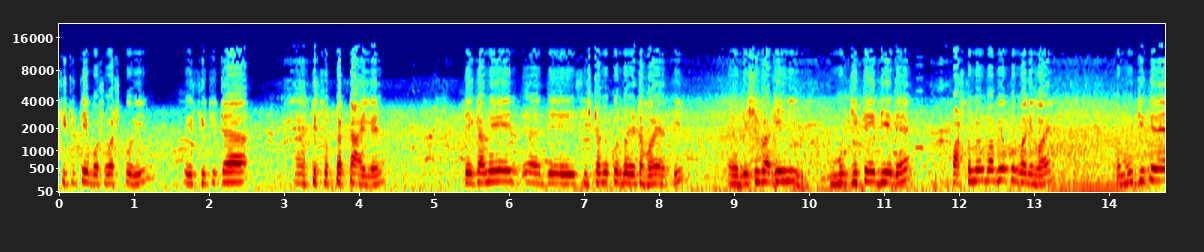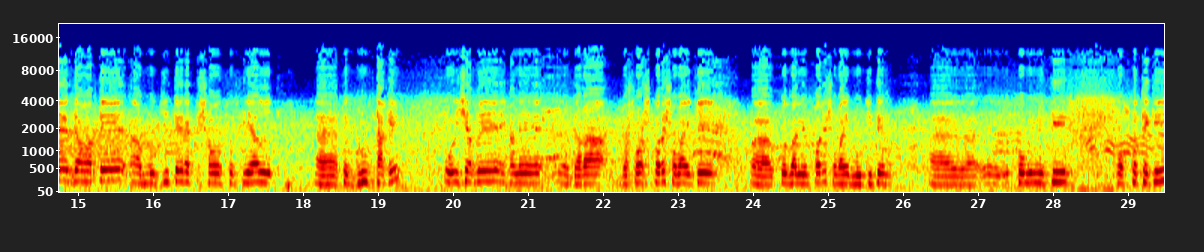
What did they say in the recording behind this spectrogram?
সিটিতে বসবাস করি এই সিটিটা একটি ছোট্ট একটা আইল্যান্ড তো এখানে যে সিস্টেমে কোরবানিটা হয় আর কি। বেশিরভাগই মসজিদে দিয়ে দেয়। পার্সোনালভাবেও কোরবানি হয়। তো মসজিদে দেওয়াতে মসজিদের একটা সোশিয়াল একটা গ্রুপ থাকে। ওই হিসাবে এখানে যারা বসবাস করে সবাইকে কোরবানির পরে সবাই মসজিদের কমিউনিটির পক্ষ থেকেই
